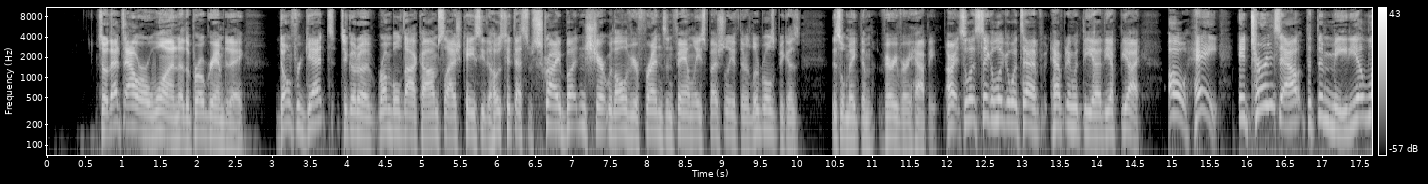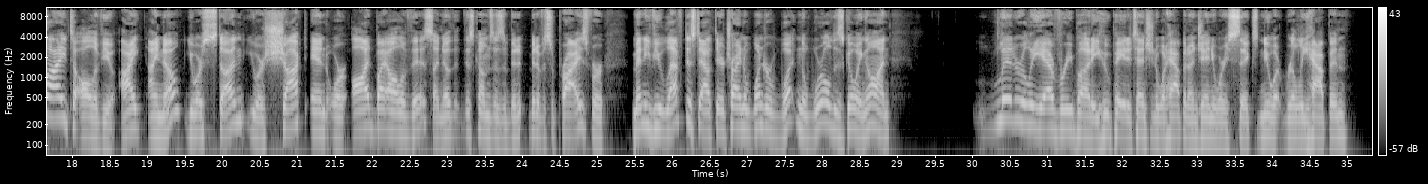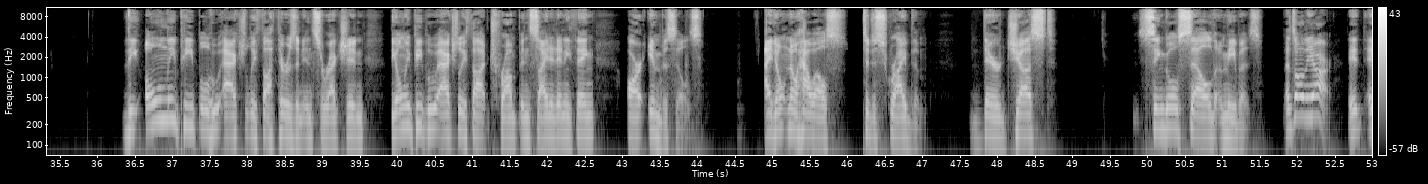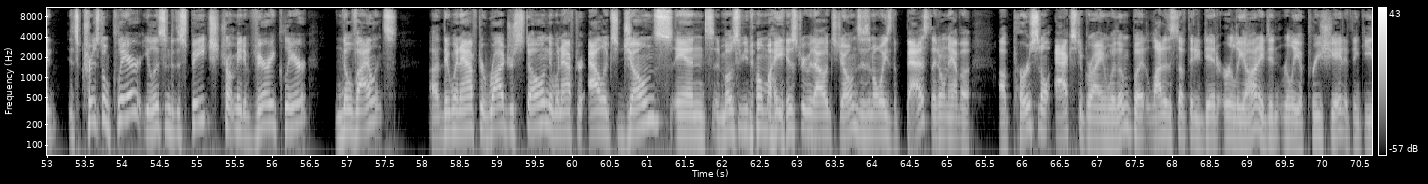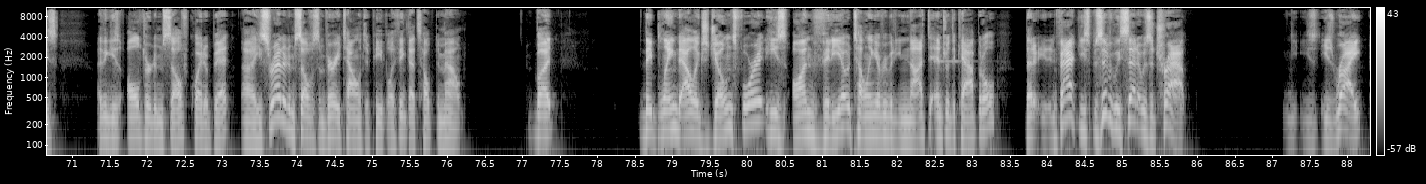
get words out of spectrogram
So that's hour one of the program today. Don't forget to go to rumble.com slash Casey the host. Hit that subscribe button. Share it with all of your friends and family, especially if they're liberals, because – this will make them very, very happy. All right, so let's take a look at what's happening with the uh, the FBI. Oh, hey, it turns out that the media lied to all of you. I, I know you are stunned, you are shocked and or awed by all of this. I know that this comes as a bit, bit of a surprise for many of you leftists out there trying to wonder what in the world is going on. Literally everybody who paid attention to what happened on January 6th knew what really happened. The only people who actually thought there was an insurrection the only people who actually thought Trump incited anything are imbeciles. I don't know how else to describe them. They're just single celled amoebas. That's all they are. It, it, it's crystal clear. You listen to the speech, Trump made it very clear no violence. Uh, they went after Roger Stone. They went after Alex Jones. And most of you know my history with Alex Jones isn't always the best. I don't have a a personal axe to grind with him, but a lot of the stuff that he did early on, he didn't really appreciate. I think he's, I think he's altered himself quite a bit. Uh, he surrounded himself with some very talented people. I think that's helped him out. But they blamed Alex Jones for it. He's on video telling everybody not to enter the Capitol. That in fact, he specifically said it was a trap. He's he's right.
